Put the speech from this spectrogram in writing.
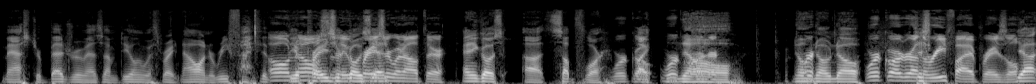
master bedroom, as I'm dealing with right now on a refi. The, Oh the no! appraiser so the goes appraiser in went out there. and he goes, uh, "Subfloor Work like, out- work no, order. no, no, no. Work order on Just- the refi appraisal. Yeah,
